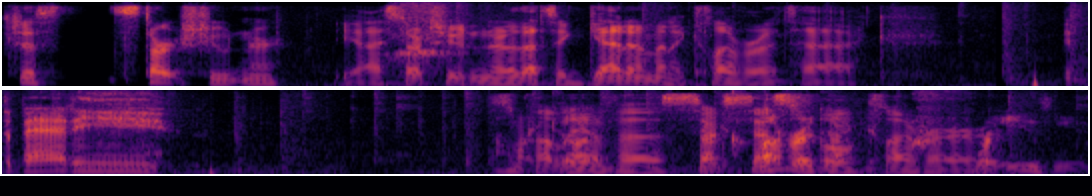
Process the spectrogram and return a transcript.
just start shooting her. yeah, I start shooting her. That's a get him and a clever attack. Hit the baddie. Oh Probably god. have a successful clever, Crazy.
